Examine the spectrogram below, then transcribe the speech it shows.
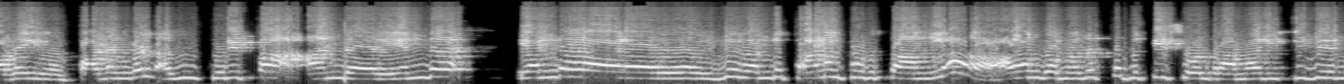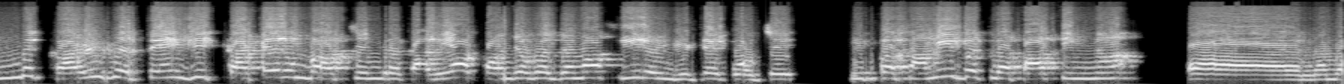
கதை படங்கள் அதுவும் குறிப்பா அந்த எந்த எந்த இது வந்து பணம் கொடுத்தாங்களோ அவங்க மதத்தை பத்தி சொல்ற மாதிரி. இது இருந்து கழுத தேஞ்சி கட்டெரும்பாச்சுங்கிற கதையா கொஞ்சம் கொஞ்சமா சீரழிஞ்சுட்டே போச்சு. இப்ப சமீபத்துல பாத்தீங்கன்னா நம்ம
